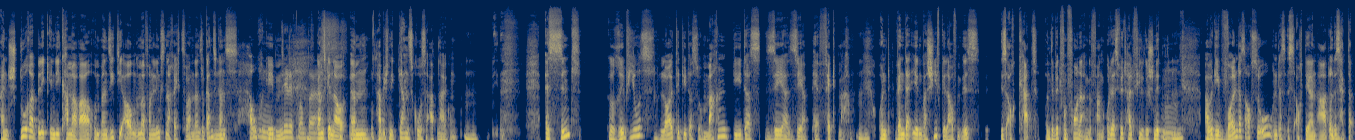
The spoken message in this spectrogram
ein sturer Blick in die Kamera und man sieht die Augen immer von links nach rechts wandern, so ganz, Mhm. ganz Mhm, haucheben. Teleprompter. ja. Ganz genau. Ähm, Habe ich eine ganz große Abneigung. Mhm. Es sind Reviews, Leute, die das so machen, die das sehr, sehr perfekt machen. Mhm. Und wenn da irgendwas schiefgelaufen ist, ist auch Cut und da wird von vorne angefangen oder es wird halt viel geschnitten. Mhm. Aber die wollen das auch so und das ist auch deren Art und es hat,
